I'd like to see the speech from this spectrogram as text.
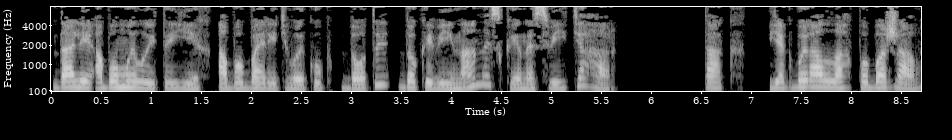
Далі або милуйте їх, або беріть викуп доти, доки війна не скине свій тягар. Так, якби Аллах побажав,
